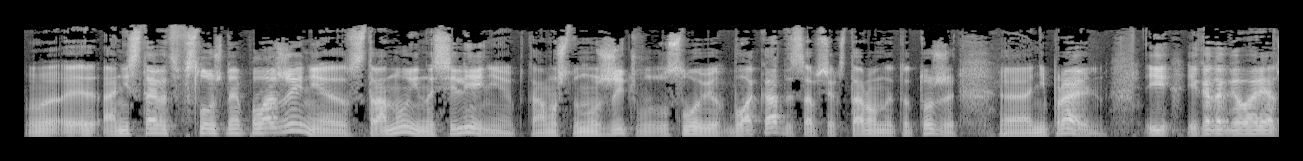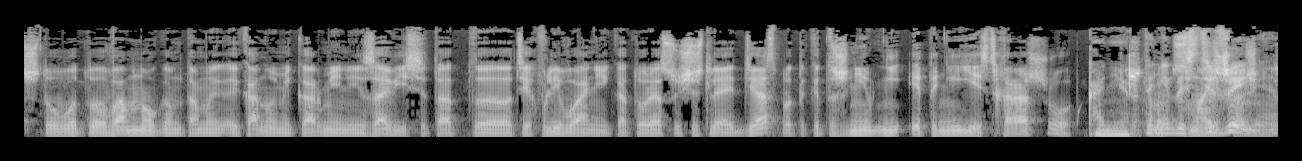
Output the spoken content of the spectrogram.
э, они ставят в сложное положение страну и население, потому что ну, жить в условиях блокады со всех сторон это тоже э, неправильно. И, и когда говорят, что вот во многом там экономика Армении зависит от э, тех вливаний, которые осуществляет диаспора, так это же не, не, это не есть хорошо. Конечно. Это не достижение.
